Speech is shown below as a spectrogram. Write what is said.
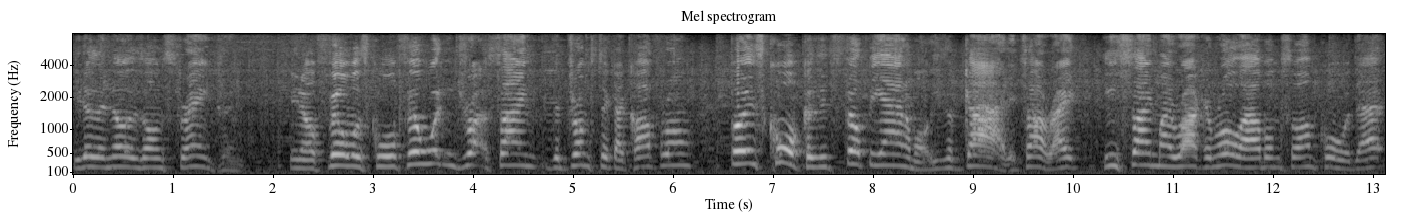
He doesn't know his own strength. And, you know, Phil was cool. Phil wouldn't dr- sign the drumstick I caught from him, but it's cool because it's Philthy Animal. He's a god. It's all right. He signed my rock and roll album, so I'm cool with that.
